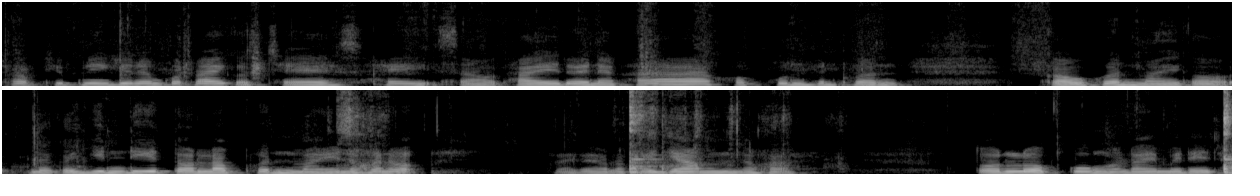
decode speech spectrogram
ชอบคลิปนี้อย่าลืมกดไลค์กดแชร์ให้สาวไทยด้วยนะคะ ขอบคุณเพื่อนๆเก่าเพื่อนใหม่ก็ แล้วก็ยินดีต้อนรับเพื่อนใหม่นะคะเนาะแล้วก็แล้วก็ย้ำนะคะตอนลวกกุ้งอะไรไม่ได้ท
